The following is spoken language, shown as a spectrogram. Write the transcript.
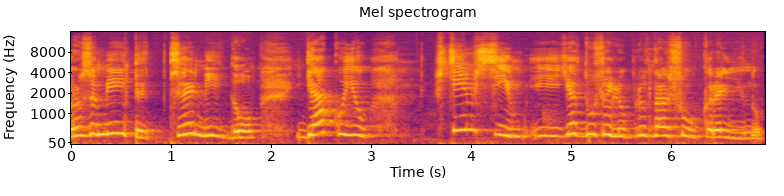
Розумієте, це мій дом. Дякую всім всім. І я дуже люблю нашу Україну.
